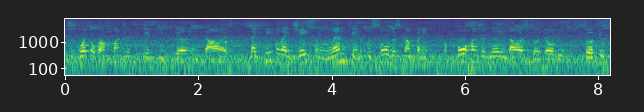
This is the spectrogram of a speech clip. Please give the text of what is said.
which is worth over 150 billion dollars. Like people like Jason Lemkin, who sold this company for 400 million dollars to Adobe. So if you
